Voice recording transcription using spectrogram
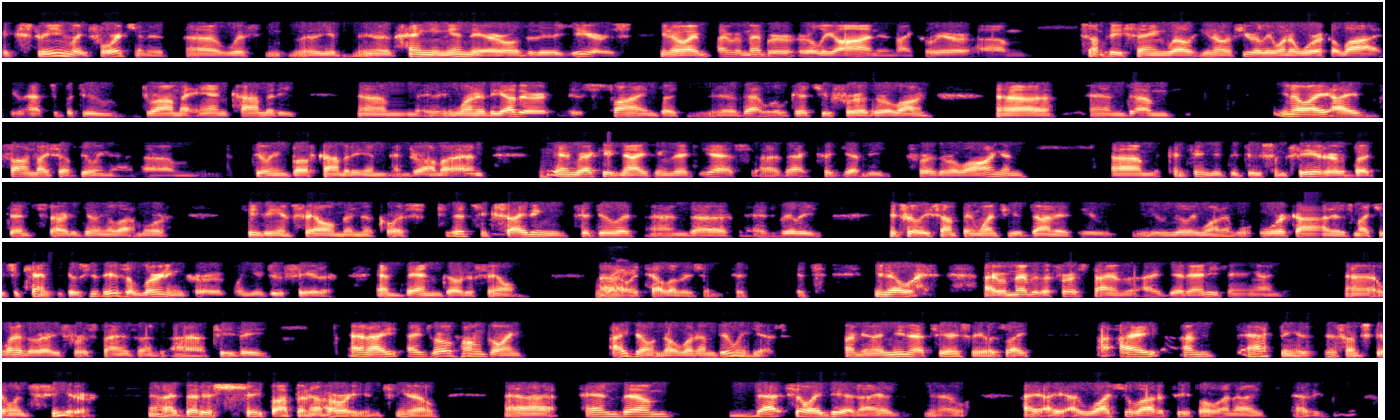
extremely fortunate uh, with uh, you know, hanging in there over the years. You know, I, I remember early on in my career, um, somebody saying, well, you know, if you really want to work a lot, you have to do drama and comedy. Um, one or the other is fine, but that will get you further along. Uh, and, um, you know, I, I found myself doing that, um, doing both comedy and, and drama. And, and recognizing that yes, uh, that could get me further along, and um, continued to do some theater, but then started doing a lot more TV and film. And of course, it's exciting to do it, and uh, it really, it's really something. Once you've done it, you you really want to work on it as much as you can because there's a learning curve when you do theater and then go to film uh, or television. It, it's you know, I remember the first time I did anything on uh, one of the very first times on uh, TV. And I, I drove home going, I don't know what I'm doing yet. I mean, I mean that seriously. It was like, I, I'm acting as if I'm still in theater and I better shape up in a hurry. And, you know, uh, and um, that, so I did. I had, you know, I, I, I watched a lot of people and I had a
